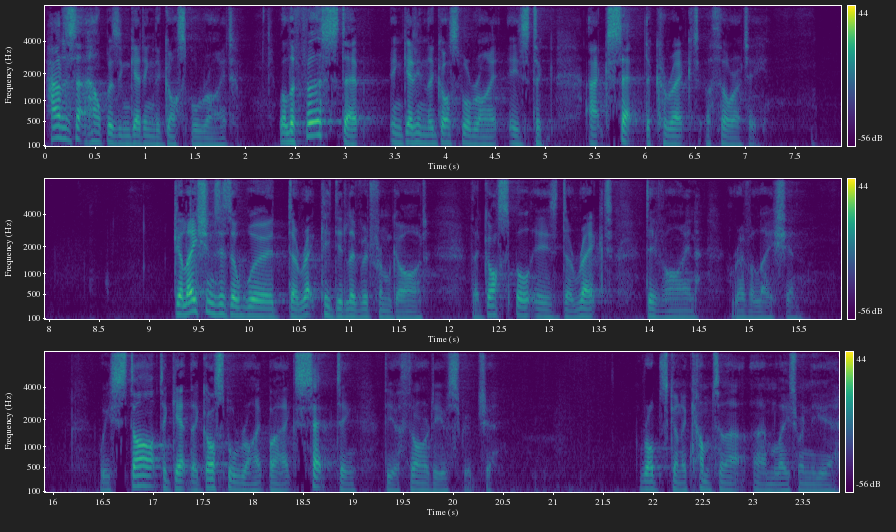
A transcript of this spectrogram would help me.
How does that help us in getting the gospel right? Well, the first step in getting the gospel right is to accept the correct authority. Galatians is a word directly delivered from God. The gospel is direct divine revelation. We start to get the gospel right by accepting the authority of Scripture. Rob's going to come to that um, later in the year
